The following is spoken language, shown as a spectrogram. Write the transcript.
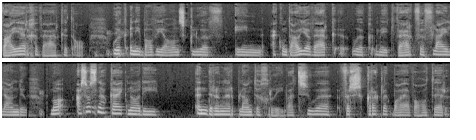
weier gewerk het al, ook in die Baviaans Kloof en ek onthou jou werk eh, ook met werk vir vlei lande. Maar as ons nou kyk na die indringerplante groei wat so verskriklik baie water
